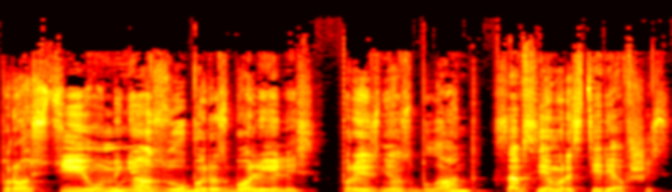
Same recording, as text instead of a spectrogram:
«Прости, у меня зубы разболелись», – произнес Блант, совсем растерявшись.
